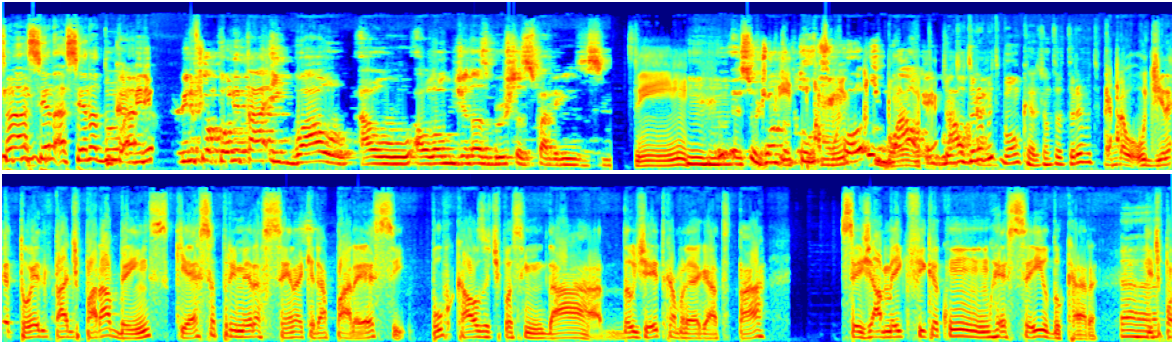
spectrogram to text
Só a cena, a cena do. O o Carmine Falcone tá igual ao, ao longo do Dia das Bruxas dos quadrinhos, assim. Sim. Uhum. Esse- O John Turturro tá ficou bom, igual. velho. John Turturro é muito bom, cara. John Turturro é muito bom. Cara, o diretor, ele tá de parabéns que essa primeira cena que ele aparece, por causa, tipo assim, da, do jeito que a mulher gato tá, você já meio que fica com um receio do cara. Aham. Que, tipo,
